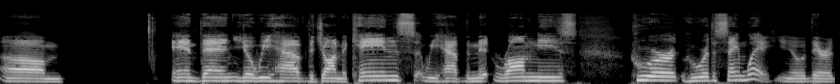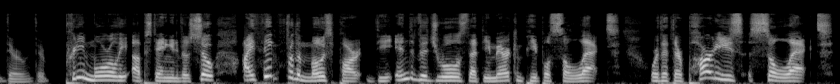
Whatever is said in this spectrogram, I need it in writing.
Um, and then you know we have the John McCain's, we have the Mitt Romneys, who are who are the same way. You know, they're they're they're pretty morally upstanding individuals. So I think for the most part, the individuals that the American people select, or that their parties select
